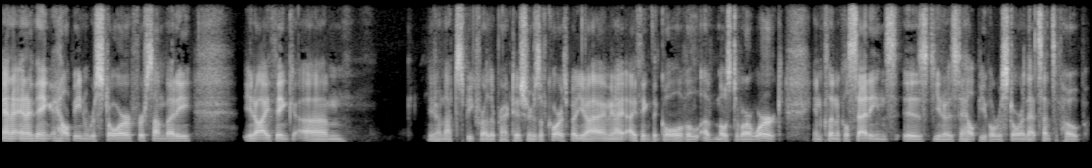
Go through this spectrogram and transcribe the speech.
And, and I think helping restore for somebody, you know, I think, um, you know, not to speak for other practitioners, of course, but you know, I mean, I, I think the goal of, of most of our work in clinical settings is, you know, is to help people restore that sense of hope.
